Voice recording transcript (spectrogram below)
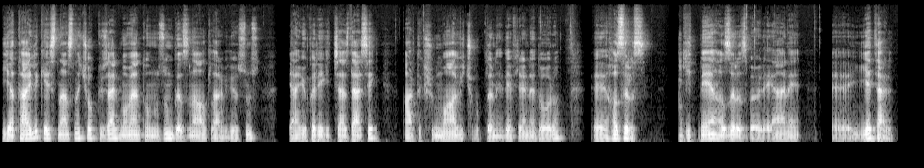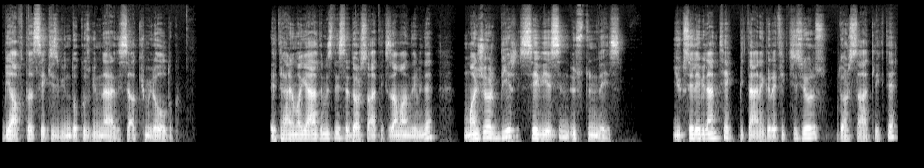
Yataylık esnasında çok güzel momentumumuzun gazını aldılar biliyorsunuz. Yani yukarıya gideceğiz dersek artık şu mavi çubukların hedeflerine doğru e, hazırız. Gitmeye hazırız böyle yani e, yeter. Bir hafta 8 gün 9 gün neredeyse akümüle olduk. Ethereum'a geldiğimizde ise 4 saatlik zaman diliminde majör 1 seviyesinin üstündeyiz. Yükselebilen tek bir tane grafik çiziyoruz 4 saatlikte.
